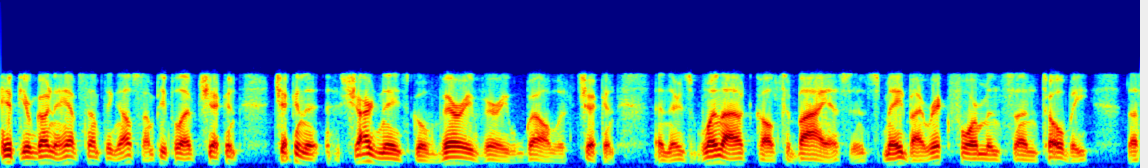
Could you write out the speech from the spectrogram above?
if you're going to have something else, some people have chicken. Chicken Chardonnays go very, very well with chicken. And there's one out called Tobias, and it's made by Ric Forman's son Toby. Thus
